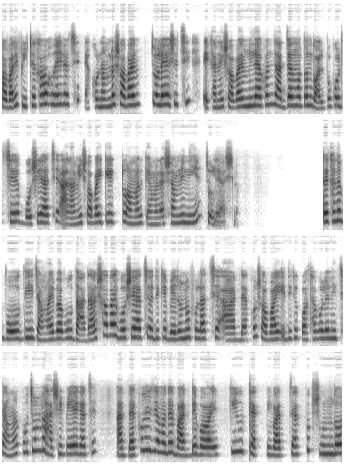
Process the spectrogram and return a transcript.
সবারই পিঠে খাওয়া হয়ে গেছে, এখন আমরা সবাই চলে এসেছি। এখানে সবাই মিলে এখন যার যার মতন গল্প করছে, বসে আছে, আর আমি সবাইকে একটু আমার ক্যামেরার সামনে নিয়ে চলে আসলাম। এখানে বৌদি, জামাইবাবু, দাদা সবাই বসে আছে, এদিকে বেলুনও ফোলাচ্ছে। আর দেখো সবাই এদিকে কথা বলে নিচ্ছে। আমার প্রচণ্ড হাসি পেয়ে গেছে। আর দেখো এই যে আমাদের বার্থডে বয় কিউট একটি বাচ্চা, খুব সুন্দর।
